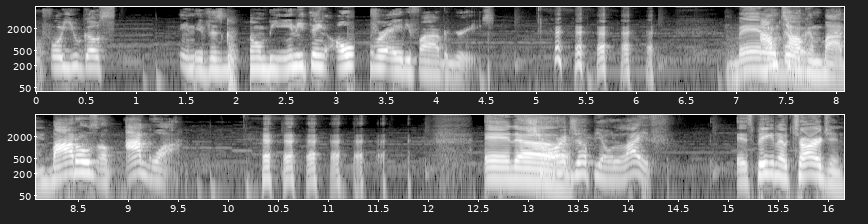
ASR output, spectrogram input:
before you go And if it's going to be anything over 85 degrees. Man, I'm oh talking about bottles of agua. and uh, charge up your life. And speaking of charging,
